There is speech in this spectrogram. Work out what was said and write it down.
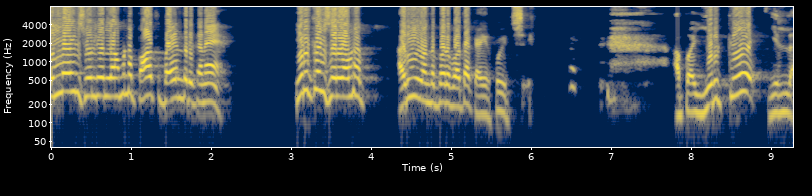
இல்லைன்னு சொல்லிடலாம்னு பார்த்து பயந்துருக்கனே. இருக்குன்னு சொல்லாம அறிவு வந்த பிறகு பார்த்தா கயிறு போயிடுச்சு. அப்ப இருக்கு இல்லை.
